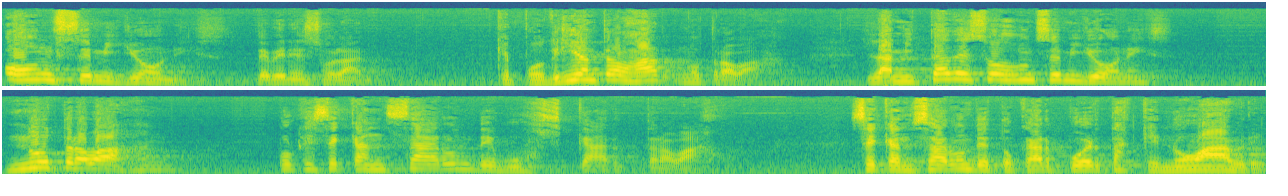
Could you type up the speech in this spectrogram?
11 millones de venezolanos que podrían trabajar no trabajan. La mitad de esos 11 millones no trabajan porque se cansaron de buscar trabajo. Se cansaron de tocar puertas que no abren.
